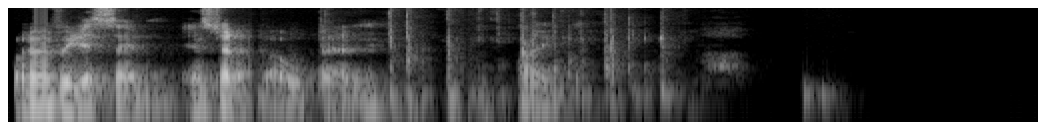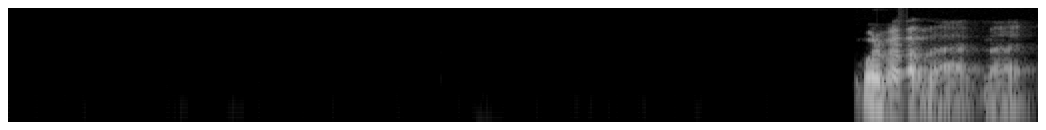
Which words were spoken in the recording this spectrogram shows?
What if we just said, instead of open, like. What about that, Matt?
